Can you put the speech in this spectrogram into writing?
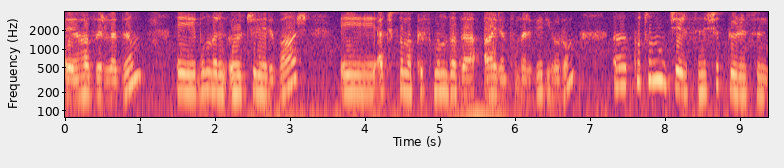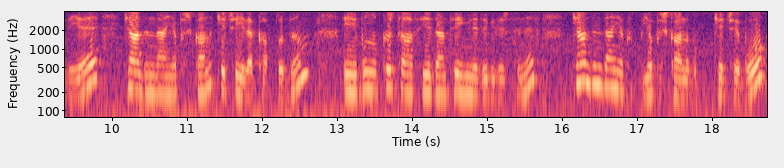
e, hazırladım. E, bunların ölçüleri var. E, açıklama kısmında da ayrıntıları veriyorum. E, kutunun içerisini şık görünsün diye kendinden yapışkanlı keçe ile kapladım. E, bunu kırtasiyeden temin edebilirsiniz. Kendinden yakıp yapışkanlı bu keçe bu.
